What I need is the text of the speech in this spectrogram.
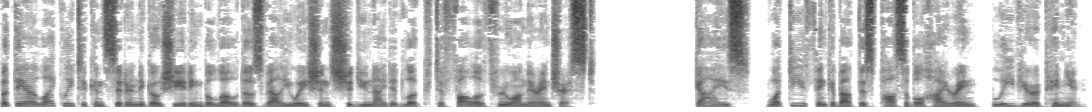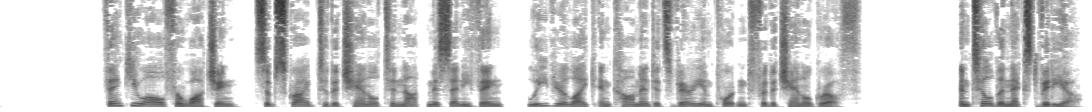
but they are likely to consider negotiating below those valuations should United look to follow through on their interest. Guys, what do you think about this possible hiring? Leave your opinion. Thank you all for watching, subscribe to the channel to not miss anything, leave your like and comment it's very important for the channel growth. Until the next video.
